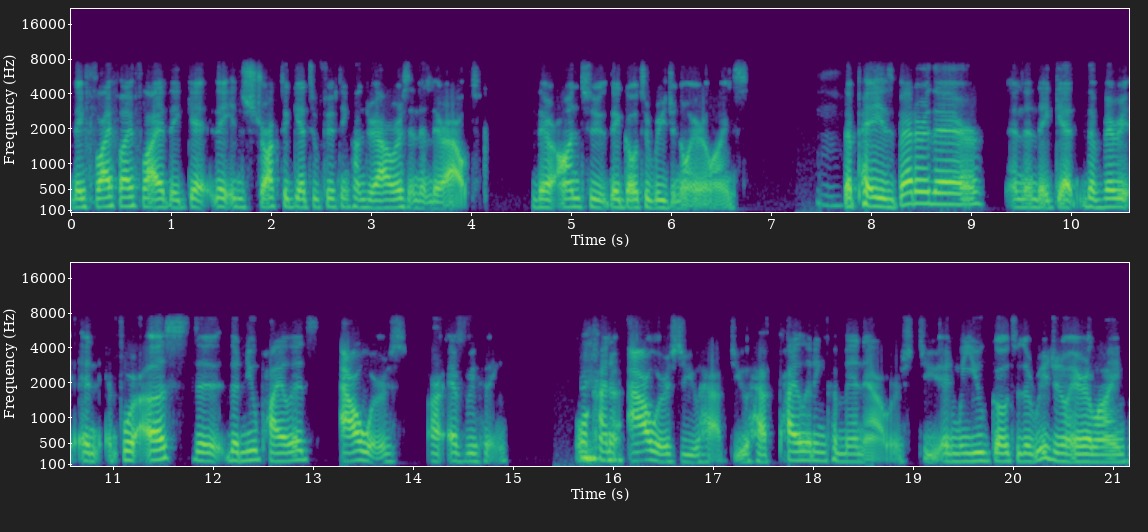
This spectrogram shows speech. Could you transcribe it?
they fly fly fly they get they instruct to get to 1500 hours and then they're out they're on to they go to regional airlines mm-hmm. the pay is better there and then they get the very and for us the the new pilots hours are everything what mm-hmm. kind of hours do you have do you have pilot in command hours do you and when you go to the regional airline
